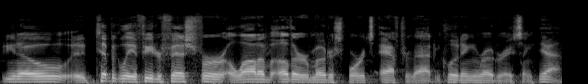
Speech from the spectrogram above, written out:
you know typically a feeder fish for a lot of other motorsports after that, including road racing. Yeah.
